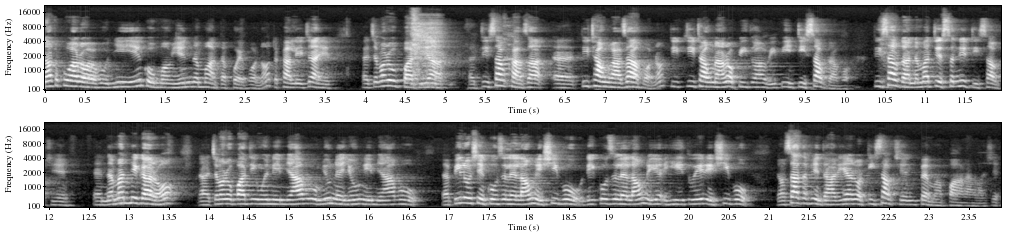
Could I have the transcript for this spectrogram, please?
နောက်တစ်ခုကတော့ဟိုညီရင်ကိုမောင်ရင်နှမတစ်ဖွဲ့ပေါ့နော်တခါလေကြာရင်အဲကျမတို့ပါတီကအဲတီဆောက်ခါစားအဲတီထောင်ခါစားပေါ့နော်တီတီထောင်တာတော့ပြီးသွားပြီပြီးရင်တီဆောက်တာပေါ့ တီဆောက်တာနံပါတ်1စနစ်တီဆောက်ခြင်းအဲနံပါတ်2ကတော့အဲကျမတို့ပါတီဝင်တွေများဖို့မြို့နယ်ရုံးတွေများဖို့အဲပြီးလို့ရှိရင်ကိုယ်စားလှယ်လောင်းတွေရှိဖို့ဒီကိုယ်စားလှယ်လောင်းတွေရဲ့အရေးသွေးတွေရှိဖို့နော်စသဖြင့်ဒါတွေကတော့တီဆောက်ခြင်းဘက်မှာပါတာပါရှင့်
